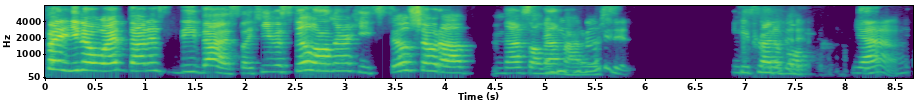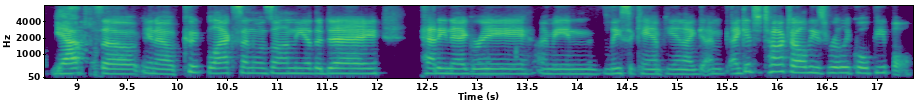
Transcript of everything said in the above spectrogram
but you know what? That is the best. Like he was still on there. He still showed up and that's all that matters. Incredible. Yeah. yeah. Yeah. So, you know, Kute Blackson was on the other day, Patti Negri. I mean, Lisa Campion. I, I get to talk to all these really cool people.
